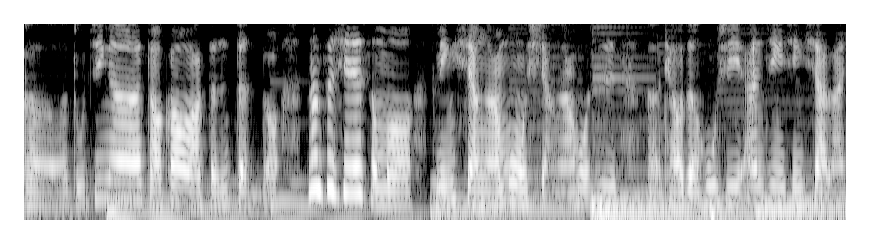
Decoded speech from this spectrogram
呃，读经啊、祷告啊等等的哦。那这些什么冥想啊、默想啊，或是呃调整呼吸、安静心下来，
